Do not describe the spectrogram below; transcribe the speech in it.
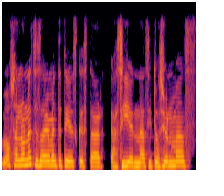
o sea, no necesariamente tienes que estar así en la situación más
